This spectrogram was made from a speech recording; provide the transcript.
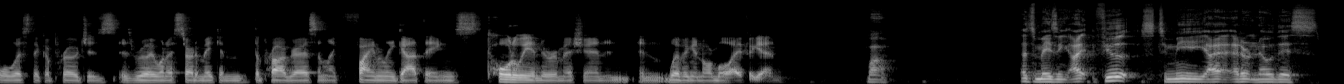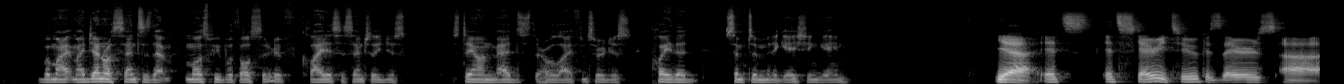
holistic approach is is really when I started making the progress and like finally got things totally into remission and, and living a normal life again. Wow. That's amazing. I feels to me, I, I don't know this, but my, my general sense is that most people with ulcerative colitis essentially just stay on meds their whole life and sort of just play the symptom mitigation game. Yeah, it's it's scary too because there's uh,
